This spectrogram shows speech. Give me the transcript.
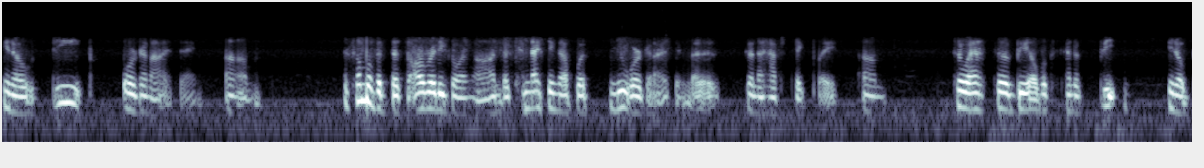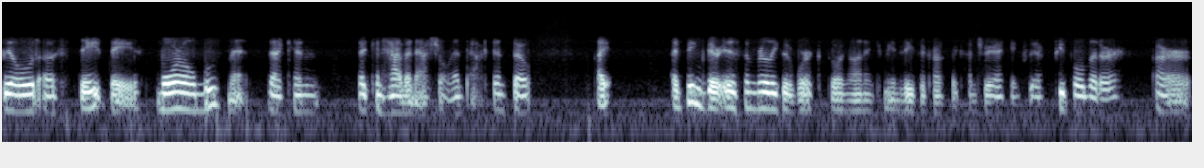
you know, deep organizing. Um, some of it that's already going on, but connecting up with new organizing that is going to have to take place. Um, so as to be able to kind of be, you know, build a state-based moral movement that can that can have a national impact. And so, I I think there is some really good work going on in communities across the country. I think there are people that are are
